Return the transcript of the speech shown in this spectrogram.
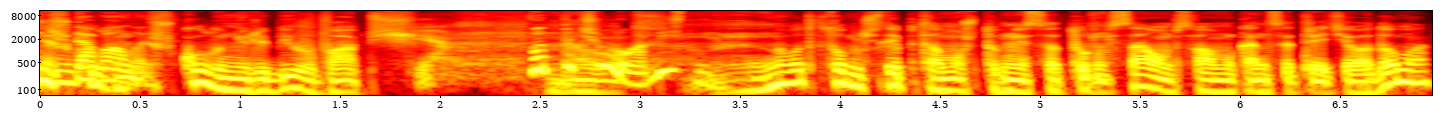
Я давалось? школу не любил вообще. Вот почему? вот. Объясни. Ну вот в том числе потому, что мне Сатурн в самом-самом конце третьего дома,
